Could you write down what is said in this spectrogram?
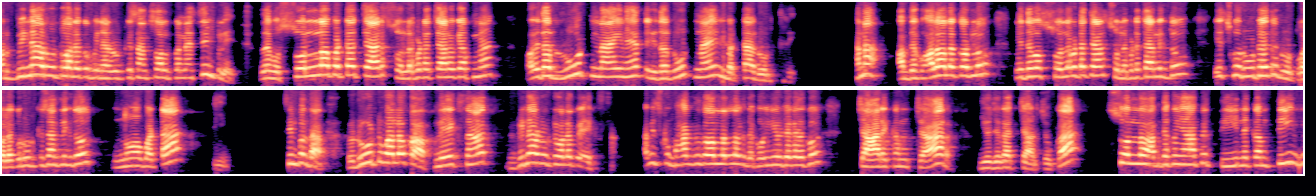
और बिना रूट वाले को बिना रूट के साथ सॉल्व करना है सिंपली देखो सोलह बटा चार, सोलह बटा चार हो गया अपना, और इधर रूट नाइन है तो इधर रूट नाइन बटा रूट थ्री है ना? अब देखो, अलग अलग कर लो। ये देखो, सोलह बटा चार, सोलह बटा चार लिख दो। इसको रूट है तो रूट वाले को रूट के साथ लिख दो, नौ बटा तीन। सिंपल था। रूट वालों को अपने एक साथ, बिना रूट वाले को एक साथ। अब इसको भाग दो अलग अलग। देखो, ये हो जाएगा, देखो, चार एकम चार ये हो जाएगा चार चौका सोलह। अब देखो यहाँ पे तीन एकम तीन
